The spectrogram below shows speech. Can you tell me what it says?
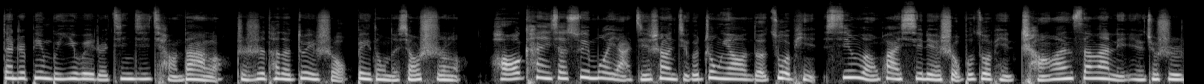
但这并不意味着金鸡强大了，只是他的对手被动的消失了。好看一下岁末雅集上几个重要的作品，新文化系列首部作品《长安三万里》，也就是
